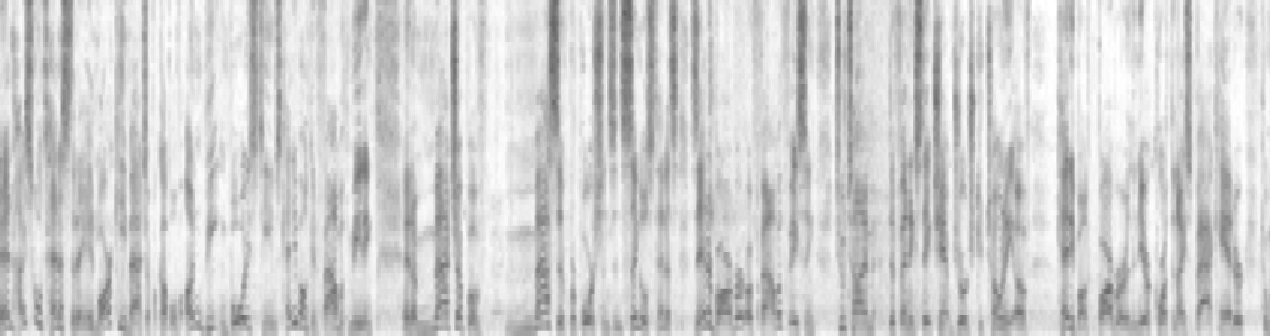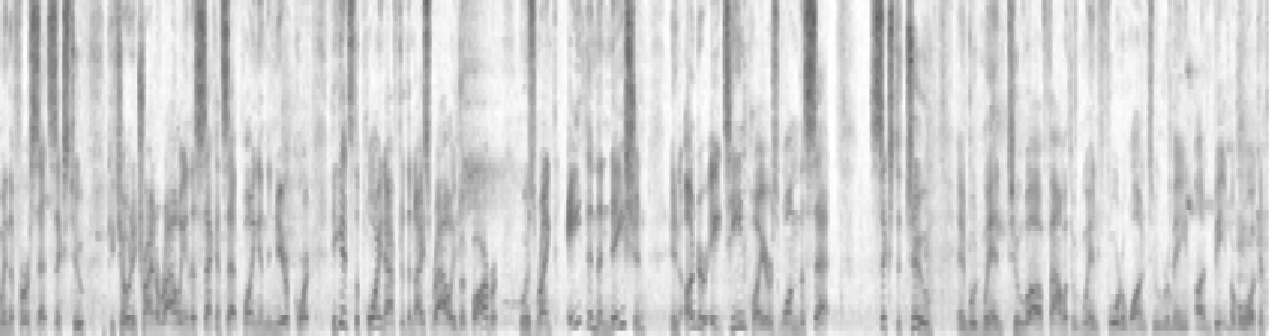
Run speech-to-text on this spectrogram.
And high school tennis today, a marquee matchup, a couple of unbeaten boys teams, Kennebunk and Falmouth meeting, and a matchup of massive proportions in singles tennis. Xander Barber of Falmouth facing two-time defending state champ George Cutoni of Kennebunk. Barber in the near court, the nice backhander to win the first set 6-2. Cutoni trying to rally in the second set, playing in the near court. He gets the point after the nice rally, but Barber, who is ranked eighth in the nation in under 18 players, won the set six to two and would win. Two love Falmouth would win four to one to remain unbeaten. But we're looking.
